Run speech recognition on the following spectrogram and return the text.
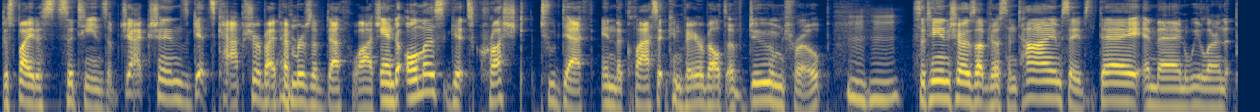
despite Satine's objections, gets captured by members of Death Watch, and almost gets crushed to death in the classic conveyor belt of doom trope. Mm-hmm. Satine shows up just in time, saves the day, and then we learn that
